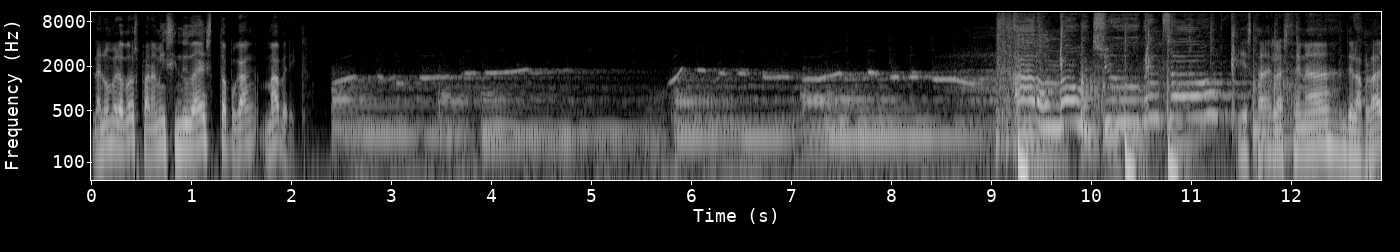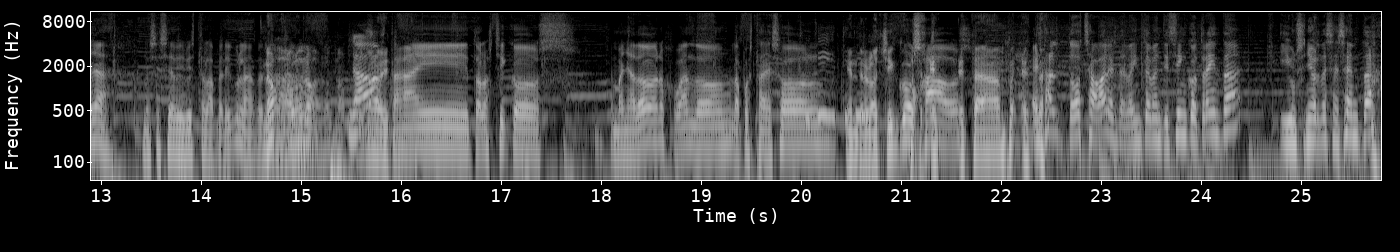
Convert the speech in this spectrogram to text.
la número dos para mí sin duda es Top Gun Maverick. Y esta es la escena de la playa. No sé si habéis visto la película. Pero No, aún no. no. Están ahí todos los chicos en bañador, jugando, la puesta de sol. Entre los chicos Mojaos. est- está, está- Están todos chavales de 20, 25, 30 y un señor de 60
